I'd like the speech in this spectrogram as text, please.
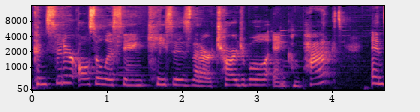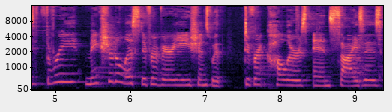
consider also listing cases that are chargeable and compact. And three, make sure to list different variations with different colors and sizes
